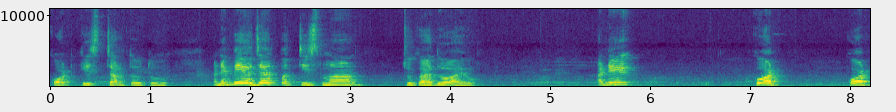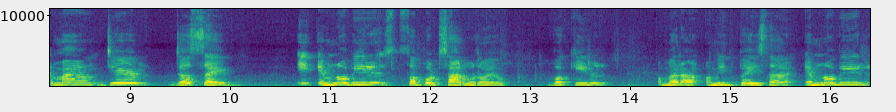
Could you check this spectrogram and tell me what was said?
કોર્ટ કેસ ચાલતો હતો અને બે હજાર પચીસમાં ચુકાદો આવ્યો. અને કોર્ટ, કોર્ટમાં જે જજ સાહેબ, એ, એમનો બી સપોર્ટ સારો રહ્યો. વકીલ અમારા અમિતભાઈ શાહ એમનો બી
